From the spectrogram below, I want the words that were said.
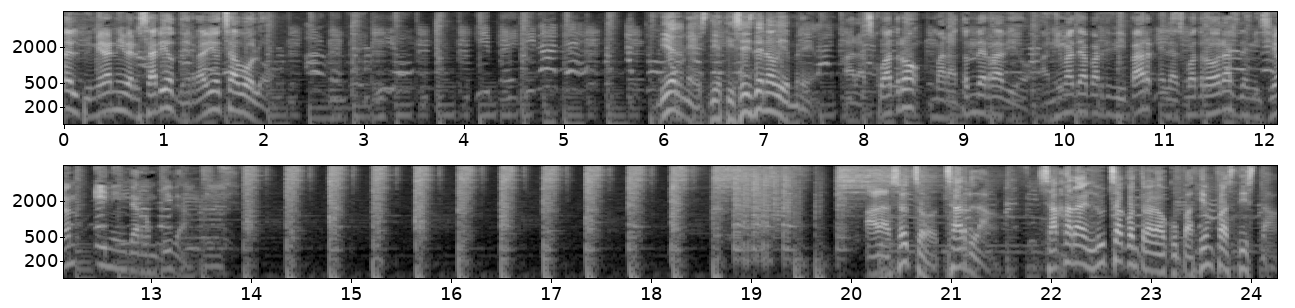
del primer aniversario de Radio Chabolo. Viernes 16 de noviembre. A las 4, Maratón de Radio. Anímate a participar en las 4 horas de emisión ininterrumpida. A las 8, charla. Sáhara en lucha contra la ocupación fascista,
